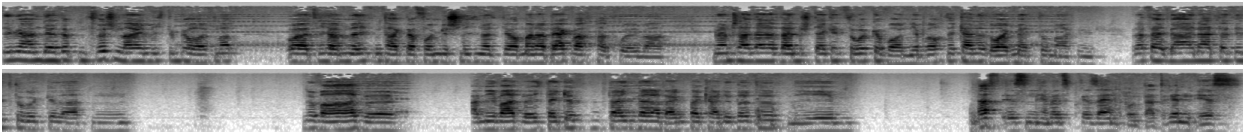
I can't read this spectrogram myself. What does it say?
dem ihr an der siebten Zwischenlagerlichtung geholfen habt. Oh, er hat sich am nächsten Tag davon geschlichen, als ich auf meiner Bergwachtpatrouille war. Und anscheinend hat er seine Stärke zurückgewonnen. Ihr braucht sich keine Sorgen mehr zu machen. Oder fällt mir ein, hat das jetzt zurückgelassen. Eine Vase. Ah nee, warte, ich denke, es ist ein Zeichen seiner Dankbarkeit. Ihr solltet es nehmen. Das ist ein Himmelspräsent und da drin ist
